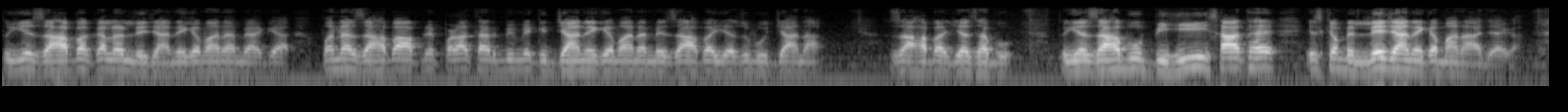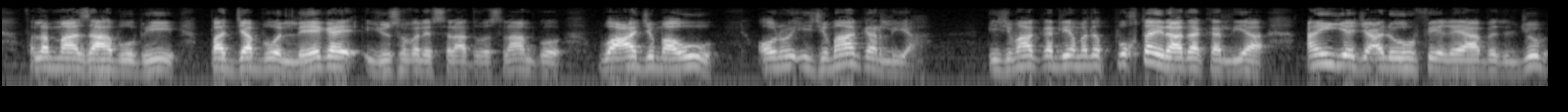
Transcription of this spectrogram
तो ये जहाबा कलर ले जाने के माना में आ गया। वरना जहाबा आपने पढ़ा था अरबी में कि जाने के माना में जहाबा यजबू जाना, जहाबा यजहबू। तो यह जहाबू भी ही साथ है, इसका मतलब ले जाने का माना आ जाएगा। फलम फलम्मा जहाबू भी, पर जब वो ले गए यूसुफ सलाम को वह आजमाऊ, और उन्होंने इजमा कर लिया। इजमा कर लिया मतलब पुख्ता इरादा कर लिया। आई ये जालूफ़ी गयाबजुब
